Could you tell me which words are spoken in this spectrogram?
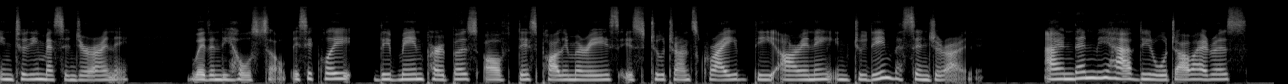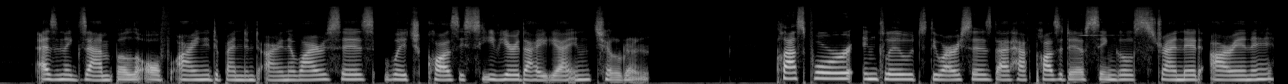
into the messenger RNA within the host cell. Basically, the main purpose of this polymerase is to transcribe the RNA into the messenger RNA. And then we have the rotavirus, as an example of RNA dependent RNA viruses which cause severe diarrhea in children. Class 4 includes the viruses that have positive single stranded RNA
